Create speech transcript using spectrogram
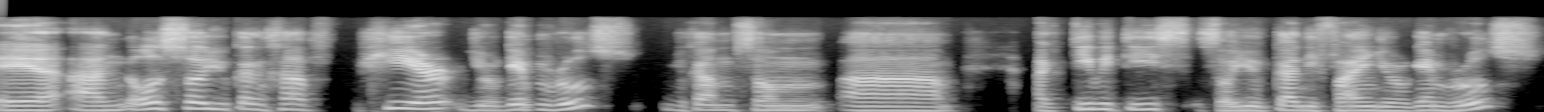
Uh, and also you can have here your game rules. You have some uh, activities so you can define your game rules.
